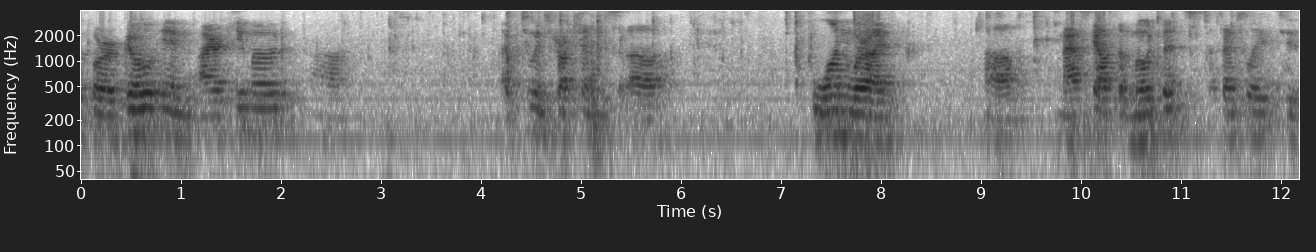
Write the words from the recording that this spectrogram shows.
So- for go in IRQ mode, uh, I have two instructions. uh, One where I uh, mask out the mode bits essentially to,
